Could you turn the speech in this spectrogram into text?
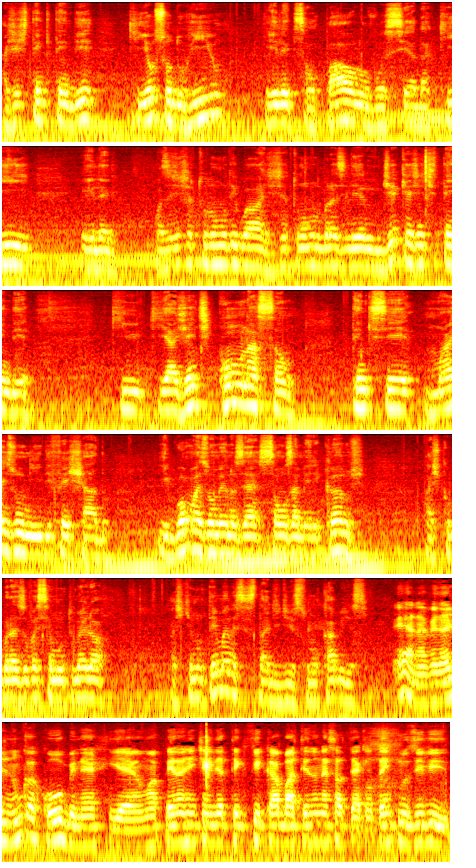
A gente tem que entender que eu sou do Rio, ele é de São Paulo, você é daqui, ele é... Mas a gente é todo mundo igual, a gente é todo mundo brasileiro. O dia que a gente entender que, que a gente, como nação, tem que ser mais unido e fechado, igual mais ou menos é, são os americanos, acho que o Brasil vai ser muito melhor. Acho que não tem mais necessidade disso, não cabe isso. É, na verdade nunca coube, né? E é uma pena a gente ainda ter que ficar batendo nessa tecla. Até inclusive,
